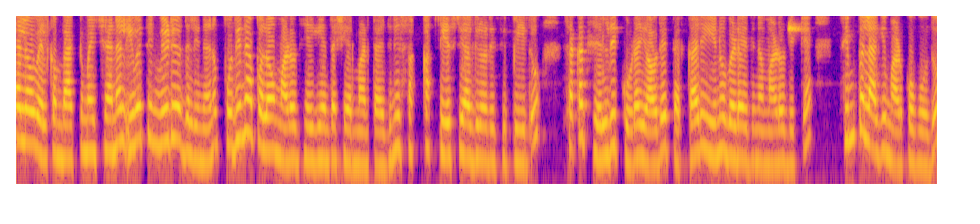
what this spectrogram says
Hello welcome back to my channel ಇವತ್ತಿನ ವಿಡಿಯೋದಲ್ಲಿ ನಾನು ಪುದೀನ ಪಲಾವ್ ಮಾಡೋದು ಹೇಗೆ ಅಂತ ಶೇರ್ ಮಾಡ್ತಾ ಇದ್ದೀನಿ. ಸಖತ್ ಟೇಸ್ಟಿ ಆಗಿರೋ ರೆಸಿಪಿ ಇದು. ಸಖತ್ ಹೆಲ್ದಿ ಕೂಡ. ಯಾವುದೇ ತರಕಾರಿ ಏನು ಬೇಡ ಇದನ್ನ ಮಾಡೋದಕ್ಕೆ. ಸಿಂಪಲ್ ಆಗಿ ಮಾಡ್ಕೋಬಹುದು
